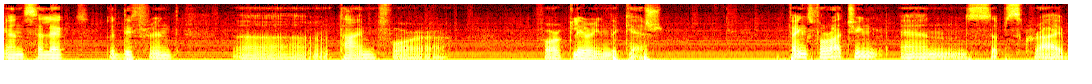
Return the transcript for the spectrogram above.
and select a different uh, time for for clearing the cache. Thanks for watching and subscribe.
